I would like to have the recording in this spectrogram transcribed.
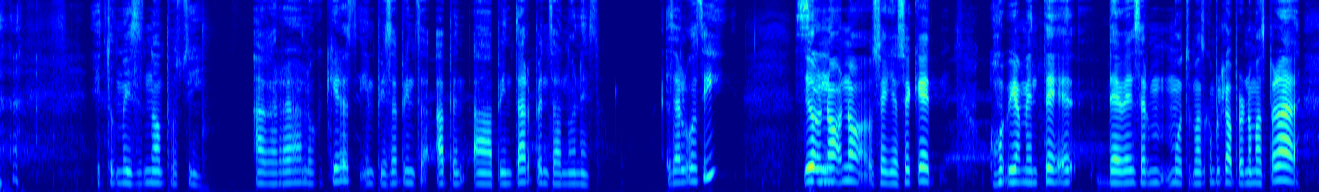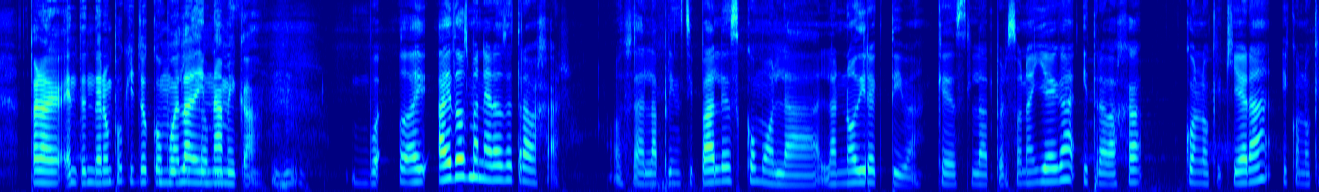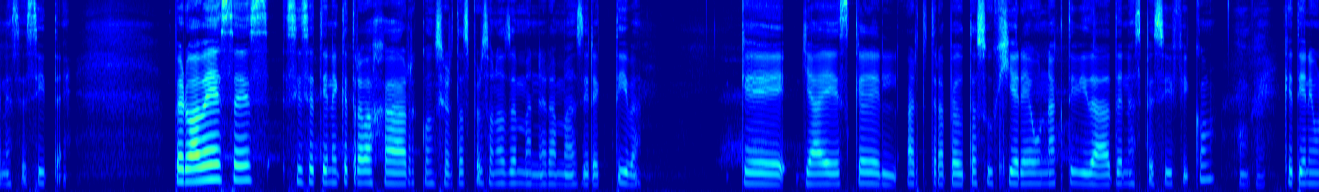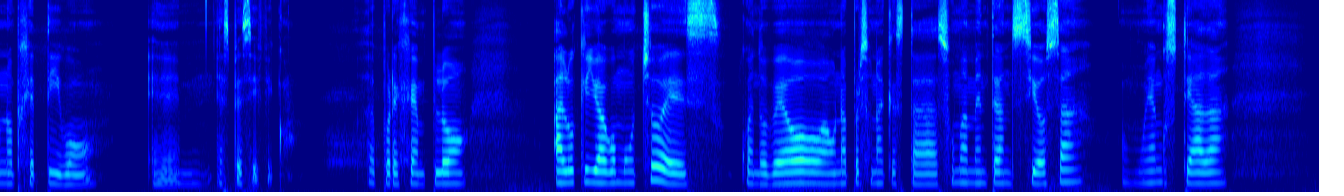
Y tú me dices, no, pues sí, agarra lo que quieras y empieza a pintar, a, pintar pensando en eso. ¿Es algo así? Sí. Digo, no, no, o sea, yo sé que obviamente debe ser mucho más complicado, pero nomás para, para entender un poquito cómo es la dinámica. hay, hay, dos maneras de trabajar. O sea, la principal es como la, la no directiva, que es la persona llega y trabaja con lo que quiera y con lo que necesite. Pero a veces sí se tiene que trabajar con ciertas personas de manera más directiva, que ya es que el arteterapeuta sugiere una actividad en específico que tiene un objetivo em, específico. por ejemplo, algo que yo hago mucho es cuando veo a una persona que está sumamente ansiosa o muy angustiada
